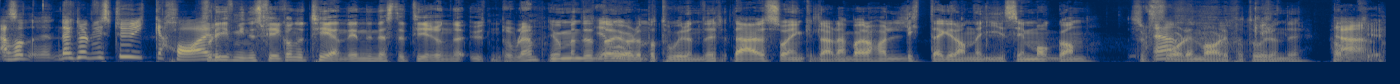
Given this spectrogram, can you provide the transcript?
Altså, det er klart, hvis du ikke har Fordi minus fire kan du tjene inn de neste ti rundene uten problem. Jo, men det, da Jo. gjør du det på to runder. Det er jo så enkelt er det. Bare ha litt grann is i moggan, så Ja. får du inn Vardy på to runder. Ja. Ok.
